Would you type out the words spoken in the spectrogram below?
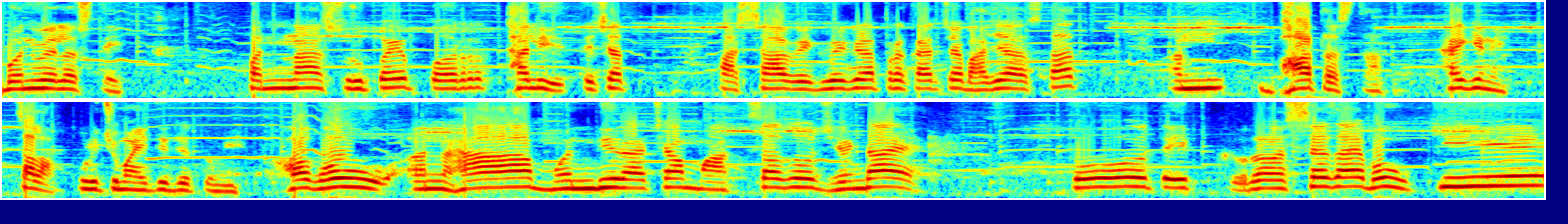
बनवेल असते. पन्नास रुपये पर थाली. त्याच्यात पाच सहा वेगवेगळ्या प्रकारच्या भाज्या असतात आणि भात असतात. आहे की नाही? चला पुढची माहिती देतो मी. हा भाऊ आणि हा मंदिराच्या मागचा जो झेंडा आहे तो ते एक रहस्यच आहे भाऊ की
